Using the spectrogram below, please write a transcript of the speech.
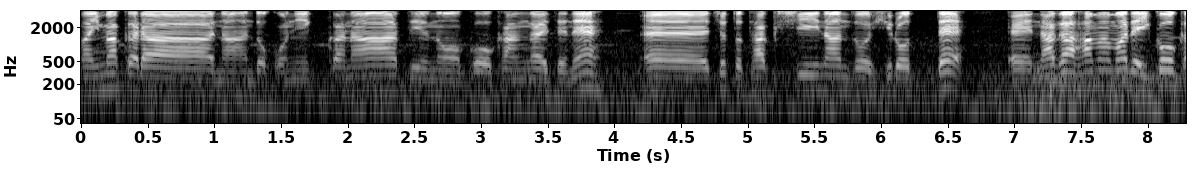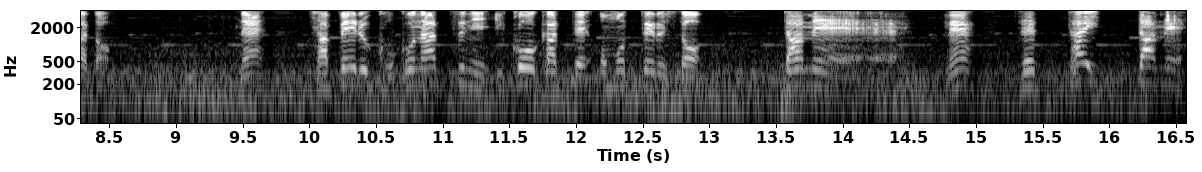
まあ、今からなどこに行くかなっていうのをこう考えてね、えー、ちょっとタクシーなんぞを拾って、えー、長浜まで行こうかと。ね、チャペルココナッツに行こうかって思ってる人、ダメね、絶対ダメ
